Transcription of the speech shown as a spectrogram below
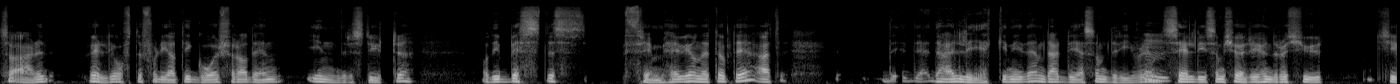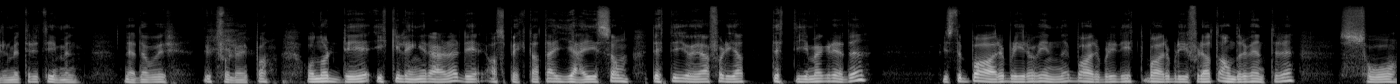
så er det veldig ofte fordi at de går fra den indrestyrte Og de beste fremhever jo nettopp det. At det, det, er leken i dem. Det er det som driver dem. Mm. Selv de som kjører i 120 km i timen nedover utforløypa. Og når det ikke lenger er der, det aspektet at det er jeg som Dette gjør jeg fordi at dette gir meg glede. Hvis det bare blir å vinne, bare blir ditt, bare blir fordi at andre venter det, så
